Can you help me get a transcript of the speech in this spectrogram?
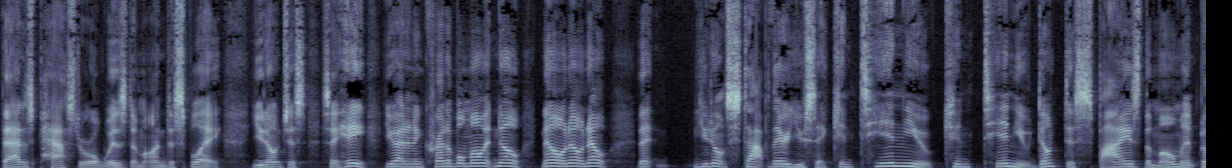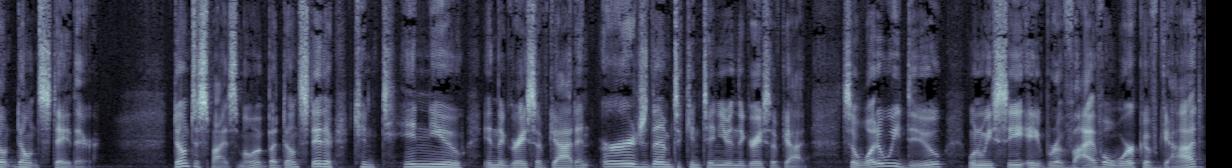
That is pastoral wisdom on display. You don't just say, "Hey, you had an incredible moment." No, no, no, no. That you don't stop there. You say, "Continue, continue." Don't despise the moment. Don't don't stay there. Don't despise the moment, but don't stay there. Continue in the grace of God and urge them to continue in the grace of God. So, what do we do when we see a revival work of God,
